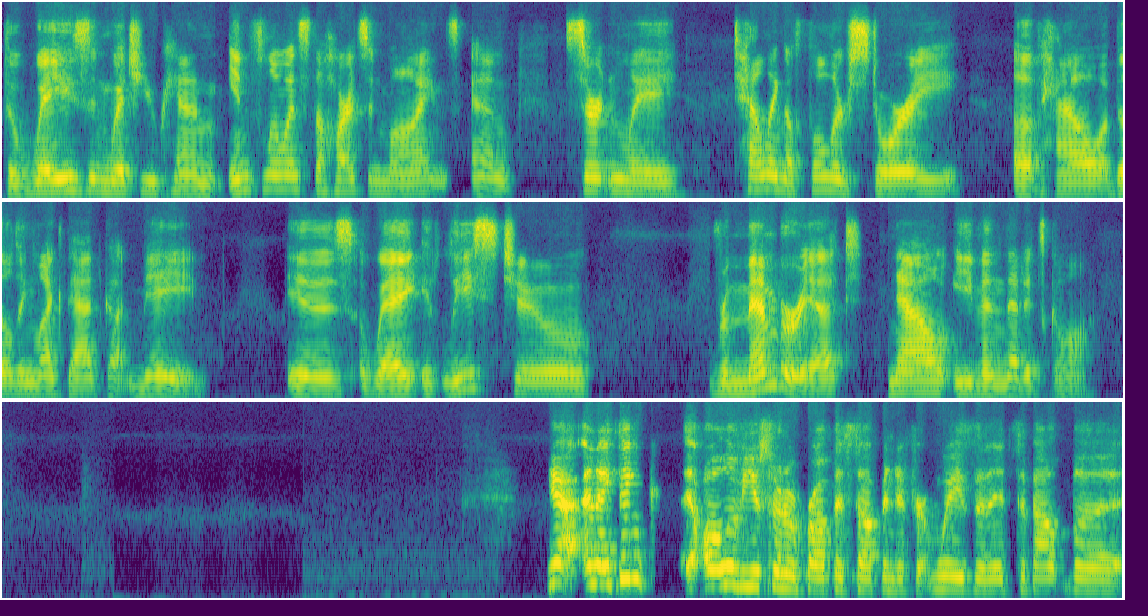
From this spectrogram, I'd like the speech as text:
the ways in which you can influence the hearts and minds and certainly telling a fuller story of how a building like that got made is a way at least to remember it now even that it's gone. Yeah, and I think all of you sort of brought this up in different ways that it's about the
